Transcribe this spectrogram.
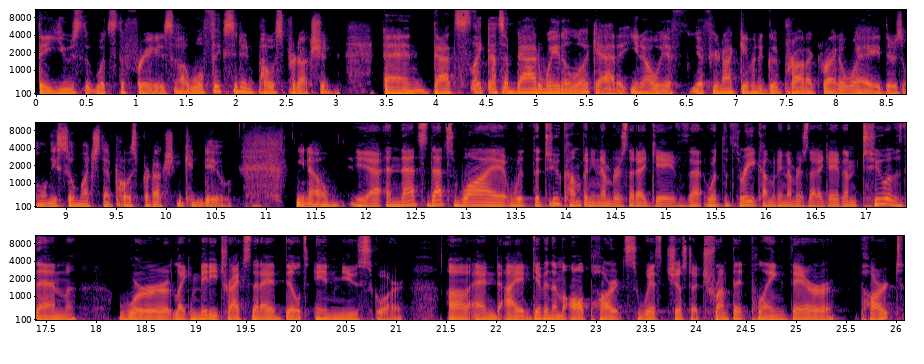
they use the what's the phrase? Uh, we'll fix it in post production, and that's like that's a bad way to look at it. You know, if if you're not given a good product right away, there's only so much that post production can do. You know, Yeah, and that's that's why with the two company numbers that I gave that with the three company numbers that I gave them, two of them were like MIDI tracks that I had built in MuseScore. Uh, and I had given them all parts with just a trumpet playing their part.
